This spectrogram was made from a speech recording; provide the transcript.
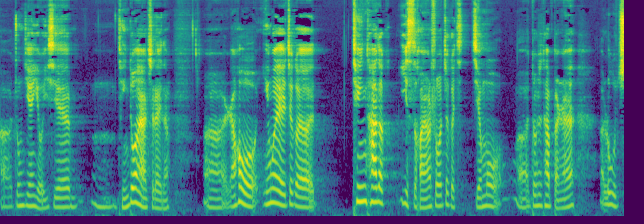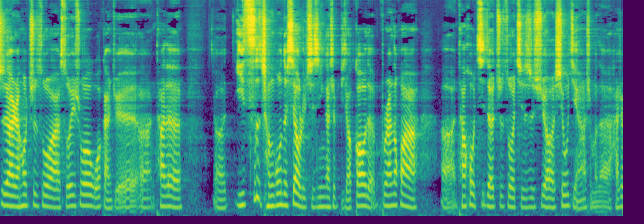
呃，中间有一些嗯停顿啊之类的。呃，然后因为这个听他的意思，好像说这个节目呃都是他本人录制啊，然后制作啊，所以说我感觉呃他的呃一次成功的效率其实应该是比较高的，不然的话。呃，他后期的制作其实需要修剪啊什么的，还是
